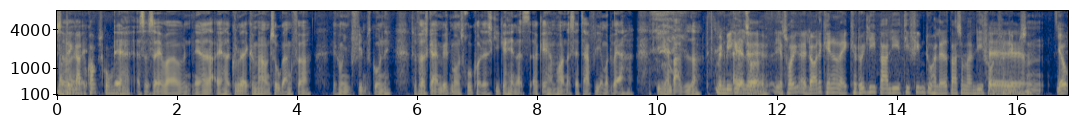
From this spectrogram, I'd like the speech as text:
Så, dengang øh, du kom på skolen. Ja, altså så jeg var jeg, jeg havde kun været i København to gange før, jeg kom ind på filmskolen, ikke? Så første gang jeg mødte Måns Rukort, så gik jeg hen og, og gav ham hånd og sagde tak, fordi jeg måtte være her. Så gik han bare videre. Men Michael, Ja, jeg tror- jeg tror, jeg tror ikke, at Lotte kender dig ikke. Kan du ikke lige bare lige de film, du har lavet, bare så man lige får en fornemmelse? Øhm, jo,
